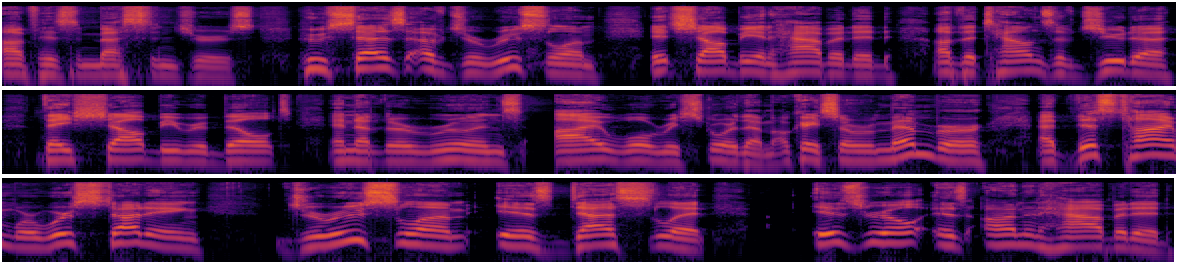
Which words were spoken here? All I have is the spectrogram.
of his messengers? Who says of Jerusalem, it shall be inhabited, of the towns of Judah, they shall be rebuilt, and of their ruins, I will restore them. Okay, so remember, at this time where we're studying, Jerusalem is desolate. Israel is uninhabited.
